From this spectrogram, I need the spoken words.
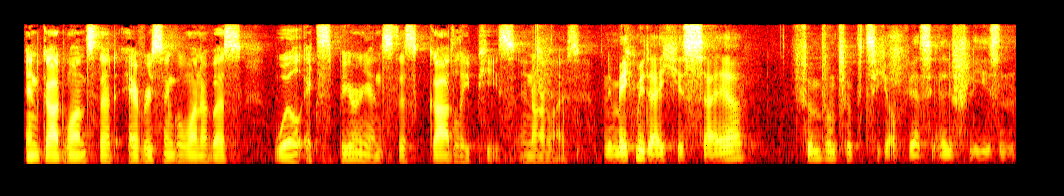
And God wants that every single one of us will experience this godly peace in our lives. Und ich möchte mit euch Jesaja 55 ab Vers 11 lesen.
